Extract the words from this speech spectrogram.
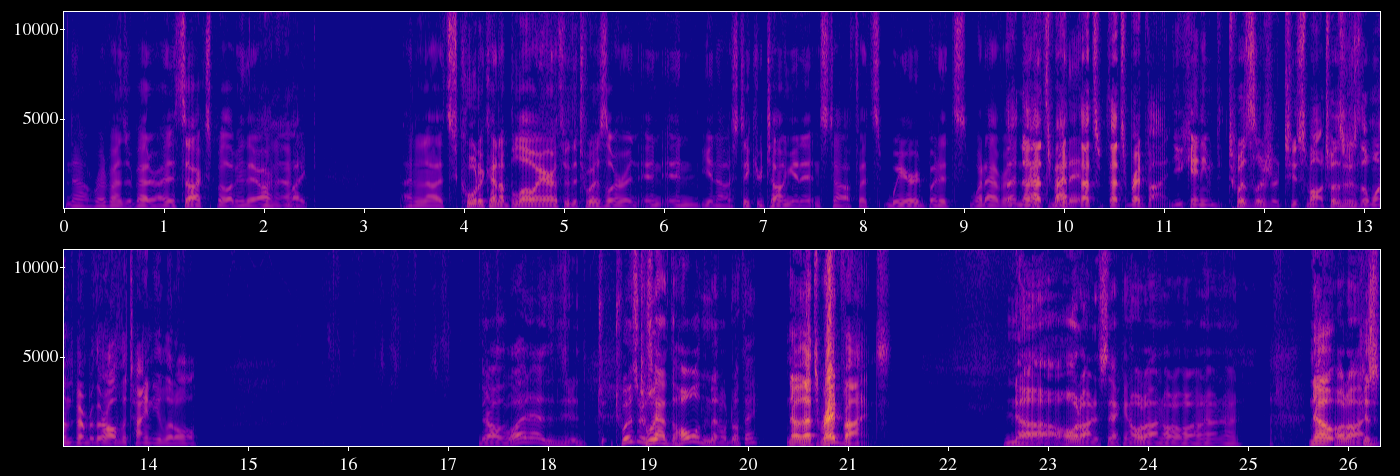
no, red vines are better. It sucks, but I mean, they are. Like, I don't know. It's cool to kind of blow air through the Twizzler and, and, and you know stick your tongue in it and stuff. It's weird, but it's whatever. That- no, that's, about red. it. That's that's Red Vine. You can't even. Twizzlers are too small. Twizzlers are the ones. Remember, they're all the tiny little. They're all the what? Uh, Twizzlers Twi- have the hole in the middle, don't they? No, that's Red Vines. No, hold on a second. Hold on, hold on, hold on. Hold on. No, Hold on. because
